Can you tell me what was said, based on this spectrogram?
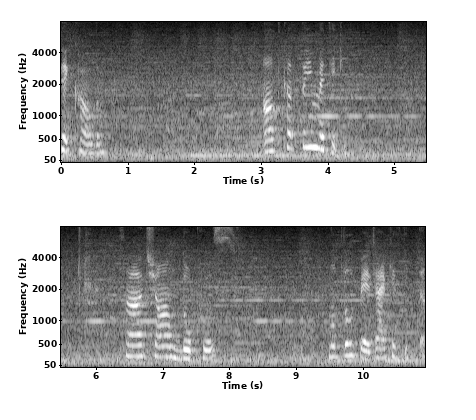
Tek kaldım. Alt kattayım ve tekim. Saat şu an 9. Mutluluk verici. Herkes gitti.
